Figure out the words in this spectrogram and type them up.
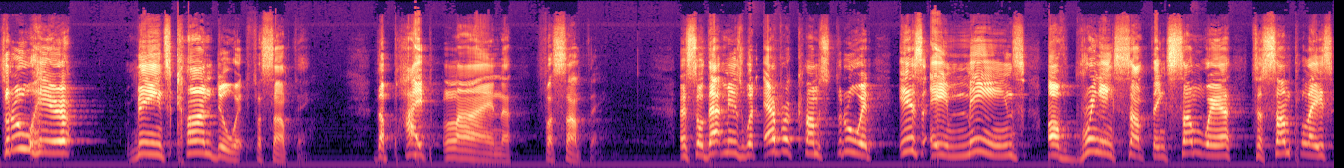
Through here means conduit for something, the pipeline for something. And so that means whatever comes through it is a means of bringing something somewhere to some place,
